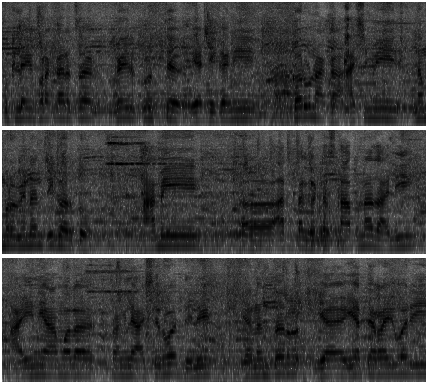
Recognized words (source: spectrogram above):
कुठल्याही प्रकारचं गैरकृत्य या ठिकाणी करू नका अशी मी नम्र विनंती करतो. आम्ही आत्ता घटस्थापना झाली आईने आम्हाला चांगले आशीर्वाद दिले. यानंतर या येत्या रविवारी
